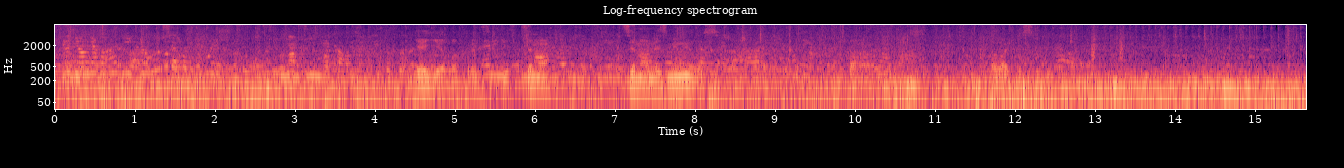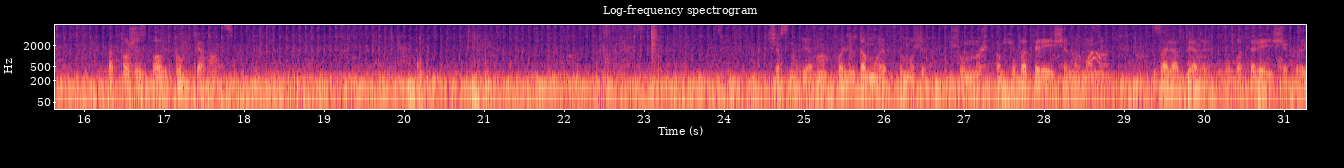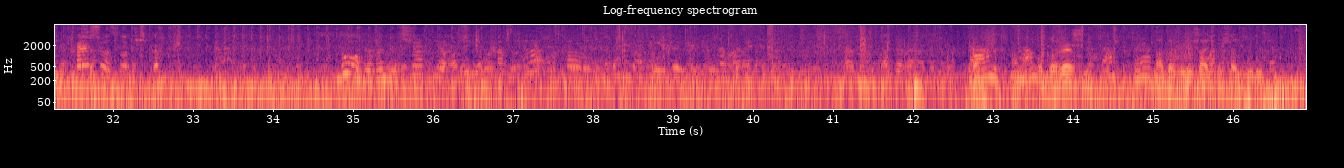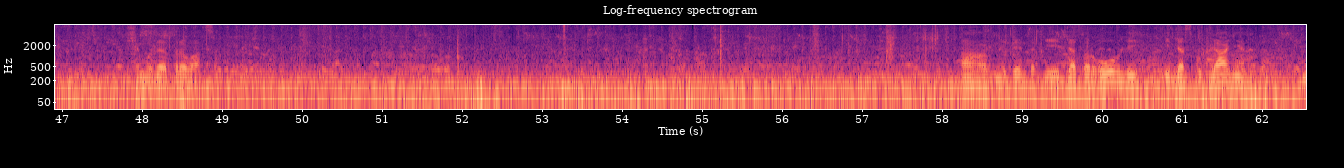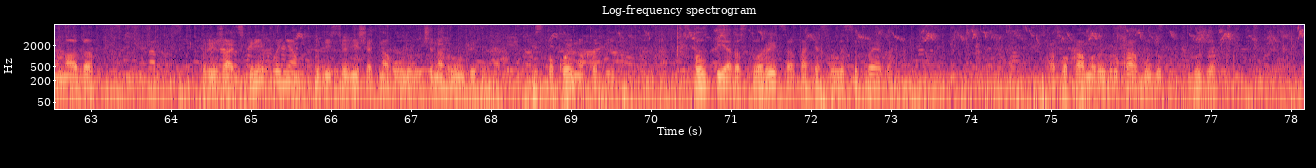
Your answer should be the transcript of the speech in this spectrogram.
Сьогодні у мене цибулі Я їла, в принципі, ціна, ціна не змінилась. Так, давайте сюди. Та теж з баликом тягатися. Сейчас, наверное, валю домой, потому что шум у нас там по батареї ще нормальний. Заряд держить, по батареї ще проїхався. Хорошо, сонечко. Добре, Ванюш. Так, нам обережно. Треба виїжджати, бо зараз будуть ще може отриватися. Гарний день такий і для торговлі, і для скупляння. Не треба приїжджати з кріпленням, кудись вішать на голову чи на груди і спокійно ходити в толпі розтворитися, а так я з велосипедом або камерою в руках буду дуже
